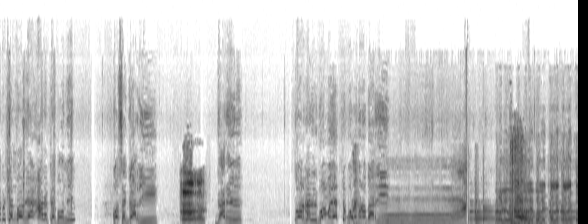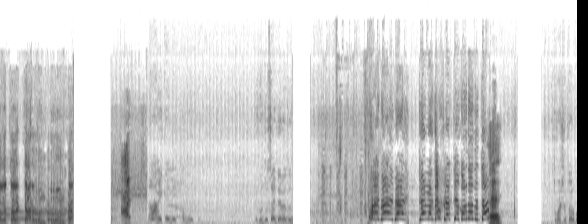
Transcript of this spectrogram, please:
কোশ্চেন বল আরেকটা কোনি কোসে গাড়ি। গাড়ি। তোর নাকি গোয়ামে এত বড় বড় গাড়ি বলে বলে বলে তলে তলে তলে তলে টারুম টুরুম না আমি খাই নাই খামু এখন। তো সাইডে টাকা করে দিতে তোমার সাথে অল্প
